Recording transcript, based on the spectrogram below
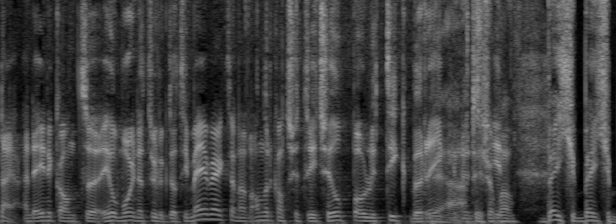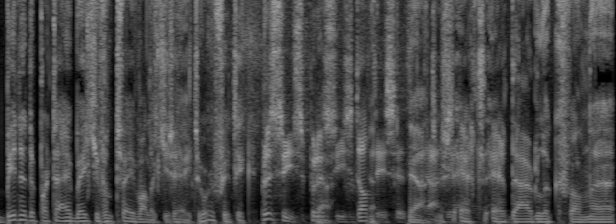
nou ja, aan de ene kant uh, heel mooi natuurlijk dat hij meewerkt. En aan de andere kant zit er iets heel politiek berekenends ja, het is ook wel een beetje, beetje binnen de partij... een beetje van twee walletjes eten, hoor, vind ik. Precies, precies. Ja, dat ja, is het. Ja, het is echt, echt duidelijk van... Uh,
